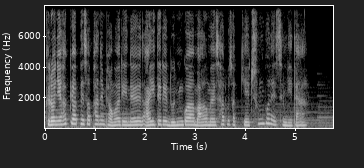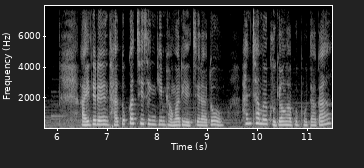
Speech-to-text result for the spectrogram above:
그러니 학교 앞에서 파는 병아리는 아이들의 눈과 마음을 사로잡기에 충분했습니다. 아이들은 다 똑같이 생긴 병아리일지라도 한참을 구경하고 보다가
